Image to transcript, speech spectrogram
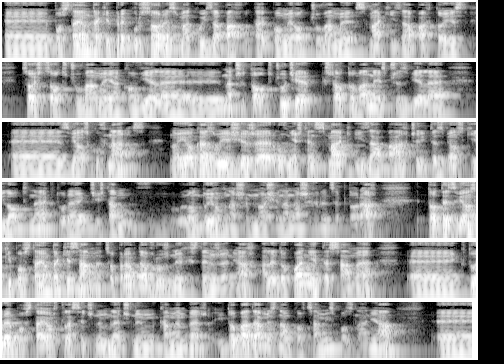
e, powstają takie prekursory smaku i zapachu, tak? Bo my odczuwamy smak i zapach, to jest coś, co odczuwamy jako wiele, e, znaczy to odczucie kształtowane jest przez wiele e, związków naraz. No i okazuje się, że również ten smak i zapach, czyli te związki lotne, które gdzieś tam lądują w naszym nosie, na naszych receptorach, to te związki powstają takie same, co prawda w różnych stężeniach, ale dokładnie te same, e, które powstają w klasycznym mlecznym camemberze. I to badamy z naukowcami z Poznania. E,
